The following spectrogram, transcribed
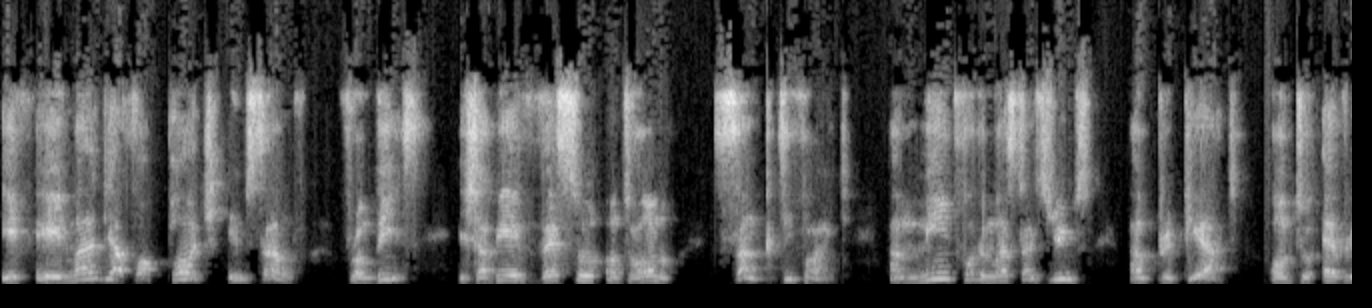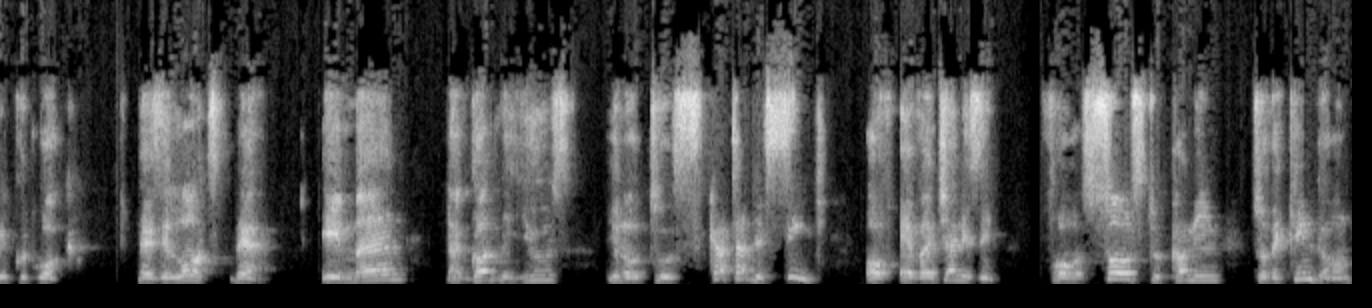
If a man therefore purge himself from these, he shall be a vessel unto honor, sanctified, and meet for the master's use, and prepared unto every good work. There's a lot there. A man that God will use, you know, to scatter the seed of evangelism for souls to come in to the kingdom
